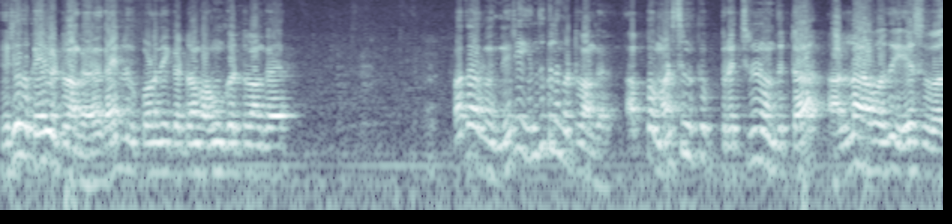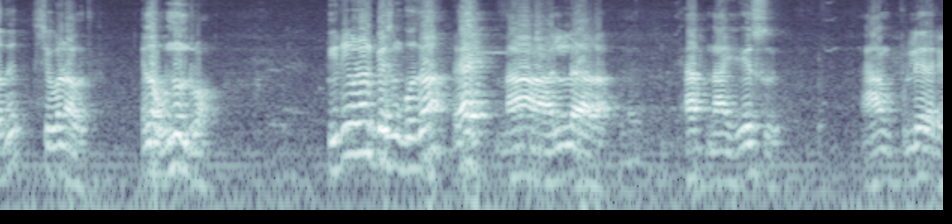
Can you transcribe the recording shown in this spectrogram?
நிறைய கை கட்டுவாங்க. கை குழந்தை கட்டுவாங்க அவங்க கட்டுவாங்க. பார்த்தா நிறைய இந்துக்களும் கட்டுவாங்க. அப்போ மனுஷனுக்கு பிரச்சனை வந்துட்டா அல்லாவது இயேசுவாது சிவனாவது. எல்லாம் ஒன்றுன்றோம் பிரிவினு பேசும்போது தான் ஏ நான் அல்ல. நான் இயேசு. நான் பிள்ளையார்.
